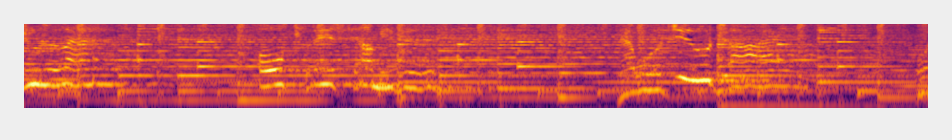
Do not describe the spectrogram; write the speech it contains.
July. Oh, please tell me this. Now would you die for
